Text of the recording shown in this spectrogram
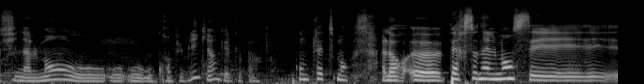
finalement, au grand public, hein, quelque part? Complètement. Alors euh, personnellement, c'est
